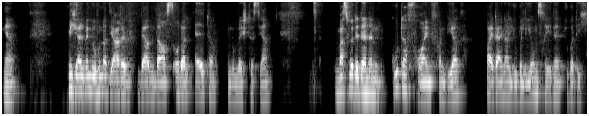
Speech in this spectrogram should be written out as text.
Ja. Michael, wenn du 100 Jahre werden darfst oder älter, wenn du möchtest, ja, was würde denn ein guter Freund von dir bei deiner Jubiläumsrede über dich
